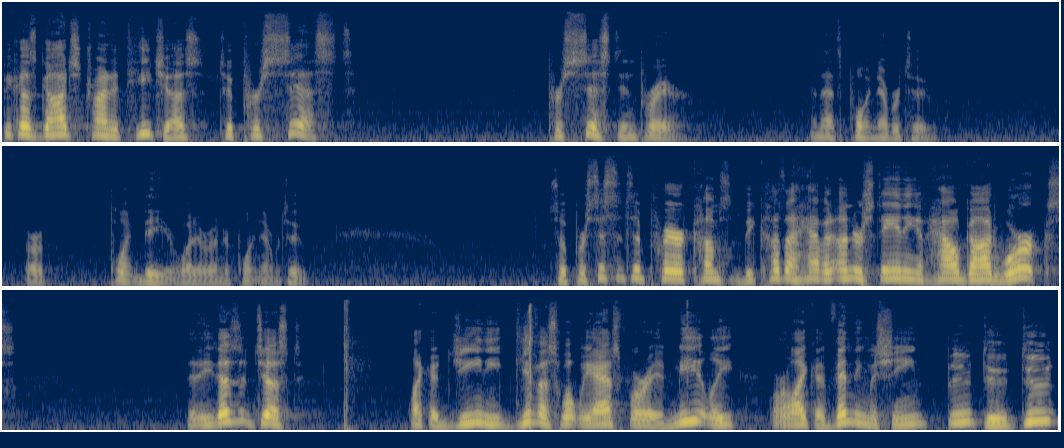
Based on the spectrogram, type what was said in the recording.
Because God's trying to teach us to persist. Persist in prayer. And that's point number two. Or point B, or whatever under point number two. So persistence in prayer comes because I have an understanding of how God works. That He doesn't just, like a genie, give us what we ask for immediately, or like a vending machine, boom, boom, boom,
